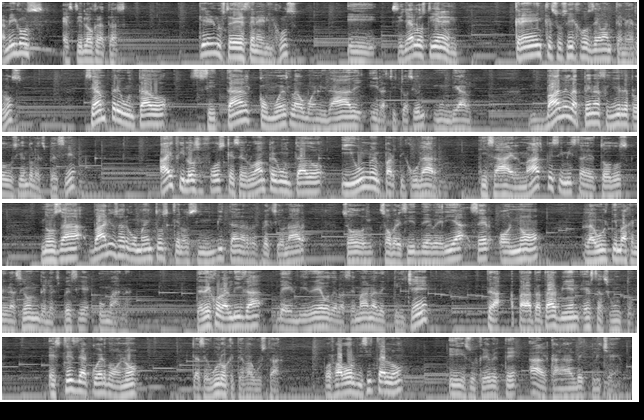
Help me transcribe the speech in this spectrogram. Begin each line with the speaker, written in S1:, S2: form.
S1: Amigos estilócratas, ¿quieren ustedes tener hijos? Y si ya los tienen, ¿creen que sus hijos deban tenerlos? ¿Se han preguntado si tal como es la humanidad y la situación mundial, ¿vale la pena seguir reproduciendo la especie? Hay filósofos que se lo han preguntado y uno en particular, quizá el más pesimista de todos, nos da varios argumentos que nos invitan a reflexionar sobre, si debería ser o no la última generación de la especie humana. Te dejo la liga del video de la semana de cliché para tratar bien este asunto. Estés de acuerdo o no, te aseguro que te va a gustar. Por favor visítalo y suscríbete al canal de cliché.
